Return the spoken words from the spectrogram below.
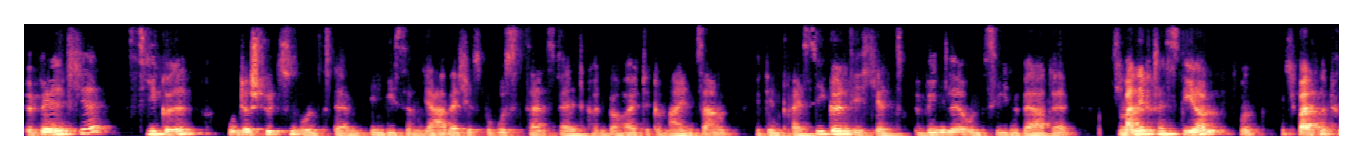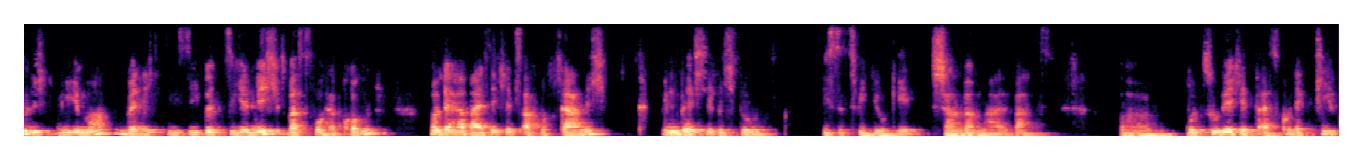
welche Siegel unterstützen uns denn in diesem Jahr? Welches Bewusstseinsfeld können wir heute gemeinsam mit den drei Siegeln, die ich jetzt wähle und ziehen werde, manifestieren? Und ich weiß natürlich wie immer, wenn ich die Siegel ziehe, nicht, was vorher kommt. Von daher weiß ich jetzt auch noch gar nicht, in welche Richtung dieses Video geht. Schauen wir mal, was, ähm, wozu wir jetzt als Kollektiv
